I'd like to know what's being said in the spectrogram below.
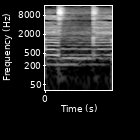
Thank you.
